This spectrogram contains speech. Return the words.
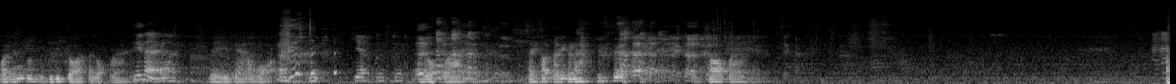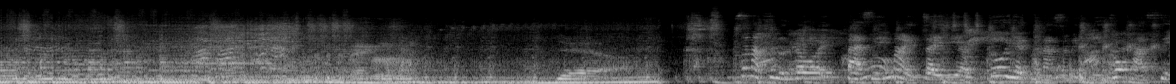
วันนั้นคุณเป็นพิธีกรตลกมากที่ไหนอะในแบงค์อวอร์ดเยี่ยม ตลกมาก ใช้คำนั้นก็ได้ผมชอบมาก yeah สนับสนุนโดยแปดสีใหม่ใจเดียวตู้เย็นพนาสมิธอีโคพาร์ทซี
